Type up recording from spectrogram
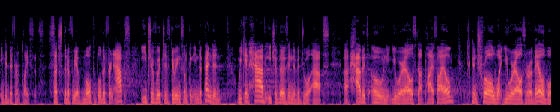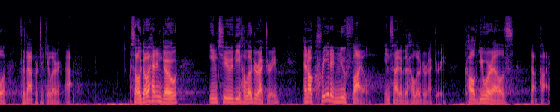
into different places, such that if we have multiple different apps, each of which is doing something independent, we can have each of those individual apps uh, have its own urls.py file to control what URLs are available for that particular app. So I'll go ahead and go into the hello directory. and I'll create a new file inside of the hello directory called urls.py.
